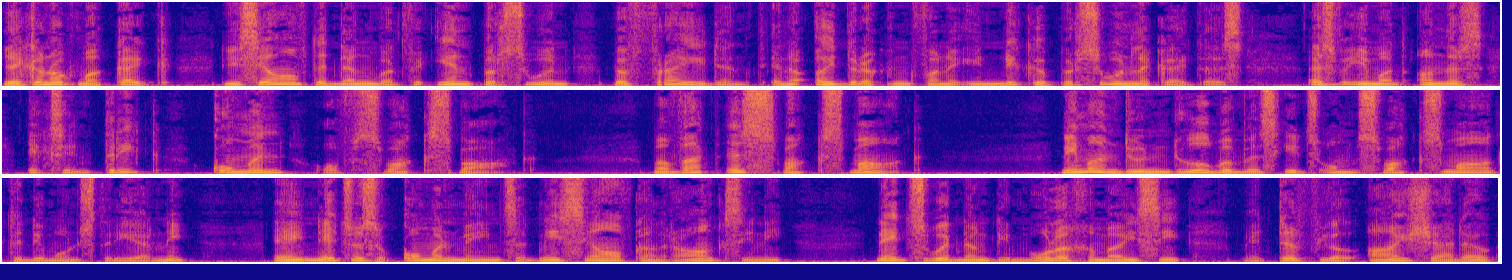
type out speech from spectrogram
Jy kan ook maar kyk, dieselfde ding wat vir een persoon bevrydend en 'n uitdrukking van 'n unieke persoonlikheid is, is vir iemand anders eksentriek, kommen of swak smaak. Maar wat is swak smaak? Niemand doen doelbewus iets om swak smaak te demonstreer nie. En net soos 'n kommen mens dit nie self kan raak sien nie, net so dink die mollige meisie met te veel eyeshadow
